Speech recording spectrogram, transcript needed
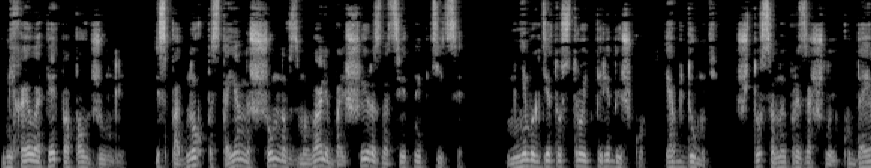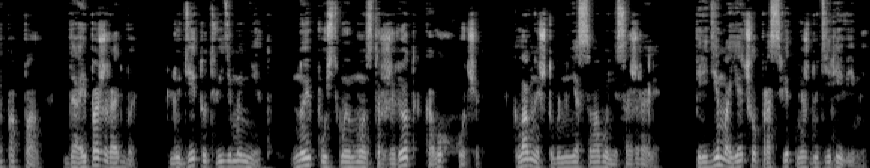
и Михаил опять попал в джунгли. Из-под ног постоянно шумно взмывали большие разноцветные птицы. Мне бы где-то устроить передышку и обдумать, что со мной произошло и куда я попал. Да, и пожрать бы. Людей тут, видимо, нет. Ну и пусть мой монстр жрет, кого хочет. Главное, чтобы меня самого не сожрали. Впереди маячил просвет между деревьями.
